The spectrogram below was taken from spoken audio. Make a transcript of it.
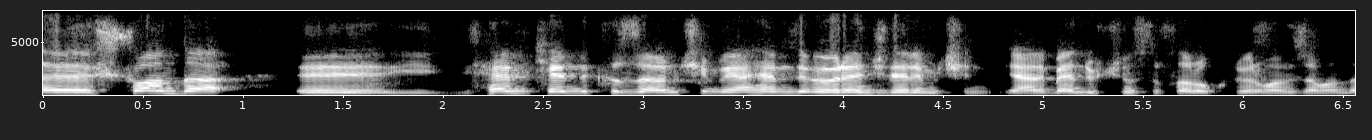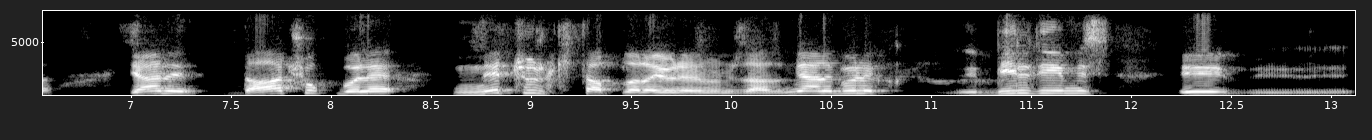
e, şu anda e, hem kendi kızlarım için veya hem de öğrencilerim için yani ben de 3. sınıflar okuyorum aynı zamanda. Yani daha çok böyle ne tür kitaplara yönelmemiz lazım? Yani böyle bildiğimiz e, e,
